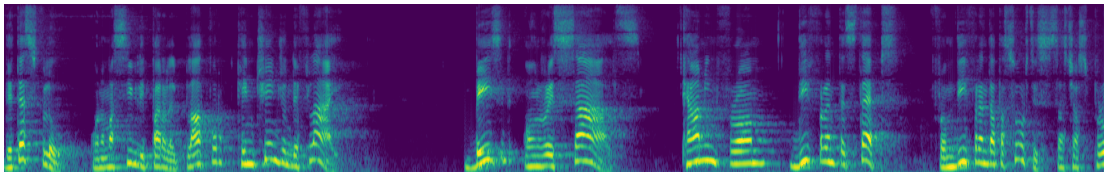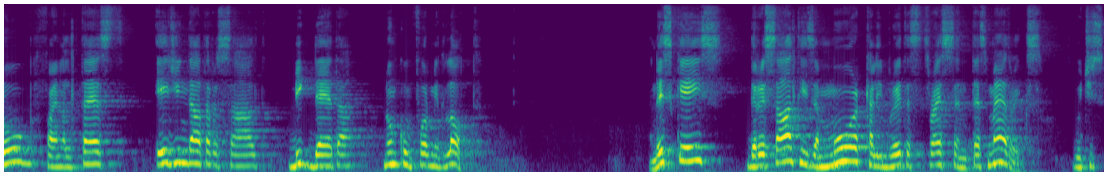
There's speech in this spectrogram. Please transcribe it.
The test flow on a massively parallel platform can change on the fly based on results coming from different steps, from different data sources such as probe, final test, aging data result, big data, non-conforming lot. In this case, the result is a more calibrated stress and test matrix, which is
